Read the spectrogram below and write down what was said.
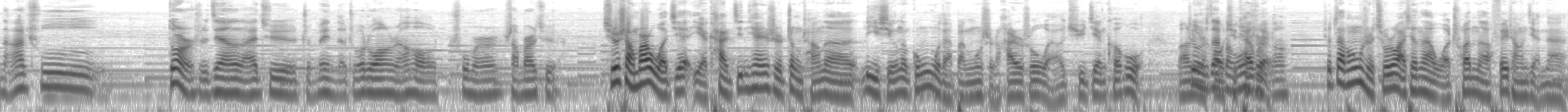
拿出多少时间来去准备你的着装，然后出门上班去？其实上班我接也看今天是正常的例行的公务在办公室，还是说我要去见客户，完了以就是在办后去开会。公室。就在办公室，说实话，现在我穿的非常简单，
